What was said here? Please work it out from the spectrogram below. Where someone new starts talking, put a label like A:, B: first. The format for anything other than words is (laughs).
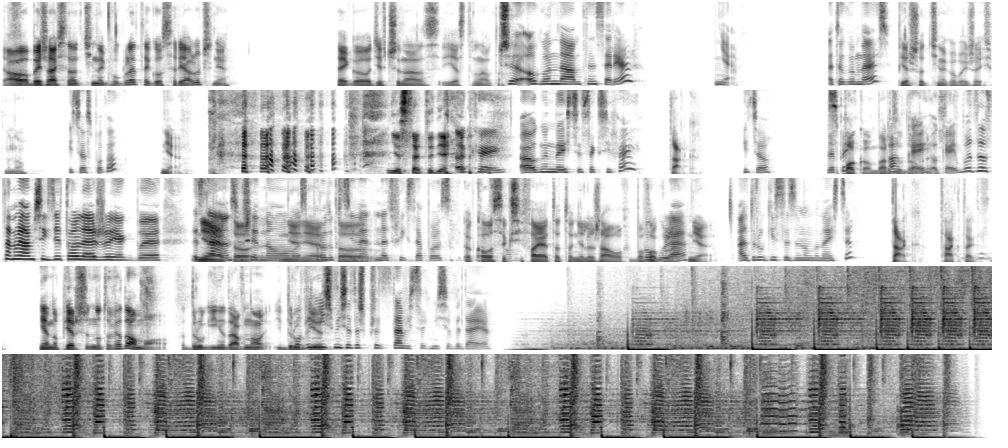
A: A obejrzałaś ten odcinek w ogóle tego serialu, czy nie? Tego dziewczyna i astronauta.
B: Czy oglądałam ten serial? Nie. A ty oglądałeś?
A: Pierwszy odcinek obejrzeliśmy, no.
B: I co, spoko?
A: Nie. (laughs) Niestety nie.
B: Okej. A oglądaliście Sexify?
A: Tak.
B: I co? Lepiej?
A: Spoko, bardzo
B: Okej,
A: dobre.
B: okej, bo zastanawiałam się, gdzie to leży, jakby
A: Nie,
B: znając
A: to-
B: już jedną
A: nie, nie,
B: z produkcji
A: to-
B: Ne- Netflixa polskiego.
A: To koło Sexify'a to to nie leżało chyba w,
B: W ogóle?
A: ogóle. Nie.
B: A drugi sezon oglądaliście?
A: Tak, tak, tak. Nie, no pierwszy, no to wiadomo. Drugi niedawno i drugi
B: Powinniśmy
A: jest...
B: się też przedstawić, tak mi się wydaje.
